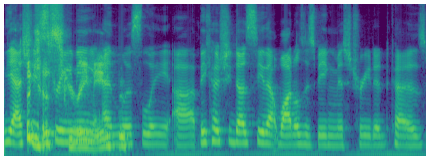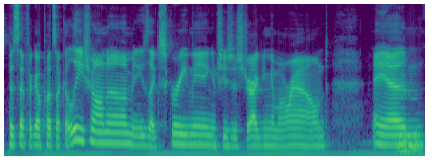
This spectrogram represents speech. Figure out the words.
yeah, she's screaming, screaming, endlessly uh, because she does see that Waddles is being mistreated because Pacifica puts like a leash on him and he's like screaming and she's just dragging him around, and. Mm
